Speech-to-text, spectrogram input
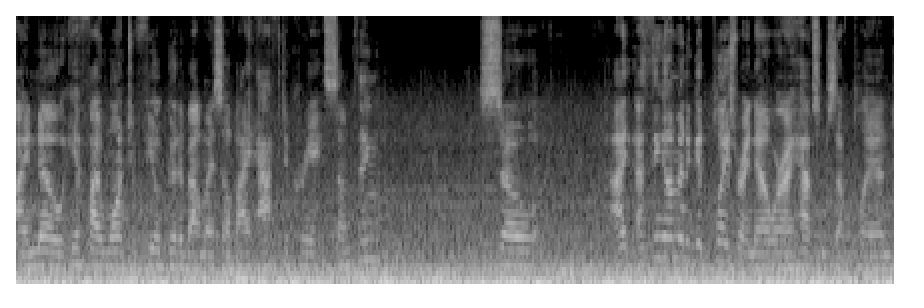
I know if I want to feel good about myself, I have to create something. So I, I think I'm in a good place right now where I have some stuff planned,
